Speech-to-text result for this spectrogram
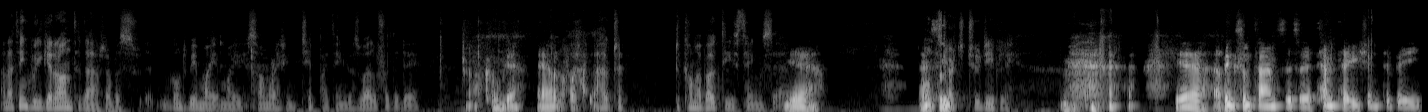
and i think we'll get on to that it was going to be my, my songwriting tip i think as well for the day oh, cool. Yeah. Yeah. you know, how, how to to come about these things uh, Yeah. don't And some, search too deeply yeah, I think sometimes there's a temptation to be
